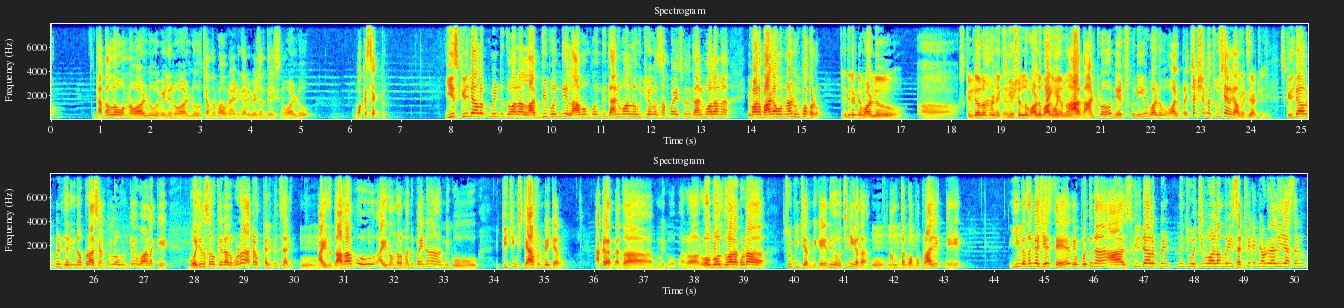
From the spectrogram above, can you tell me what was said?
గతంలో ఉన్న వాళ్ళు వెళ్ళిన వాళ్ళు చంద్రబాబు నాయుడు గారి విజన్ తెలిసిన వాళ్ళు ఒక సెక్టర్ ఈ స్కిల్ డెవలప్మెంట్ ద్వారా లబ్ధి పొంది లాభం పొంది దాని మూలన ఉద్యోగం సంపాదించుకుని దాని మూలన ఇవాళ బాగా ఉన్నాళ్ళు ఇంకొకడు ఎందుకంటే వాళ్ళు స్కిల్ డెవలప్మెంట్ ఎగ్జిక్యూషన్లో వాళ్ళు భాగమై ఆ ఉన్నారు దాంట్లో నేర్చుకుని వాళ్ళు వాళ్ళు ప్రత్యక్షంగా చూశారు కాబట్టి. ఎగ్జాక్ట్లీ స్కిల్ డెవలప్మెంట్ జరిగినప్పుడు ఆ సెంటర్లో ఉంటే వాళ్ళకి భోజన సౌకర్యాలు కూడా అక్కడ కల్పించాలి. ఐదు దాదాపు ఐదు వందల మంది పైన మీకు టీచింగ్ స్టాఫ్ని పెట్టారు. అక్కడ పెద్ద మీకు రో- రోబోల ద్వారా కూడా చూపించారు. మీకు అవన్నీ వచ్చినాయి కదా. అంత గొప్ప ప్రాజెక్ట్ని ఈ విధంగా చేస్తే రేపు పొద్దున ఆ స్కిల్ డెవలప్మెంట్ నుంచి వచ్చిన వాళ్ళందరూ ఈ సర్టిఫికెట్ని ఎవడు వాల్యూ చేస్తాడు?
